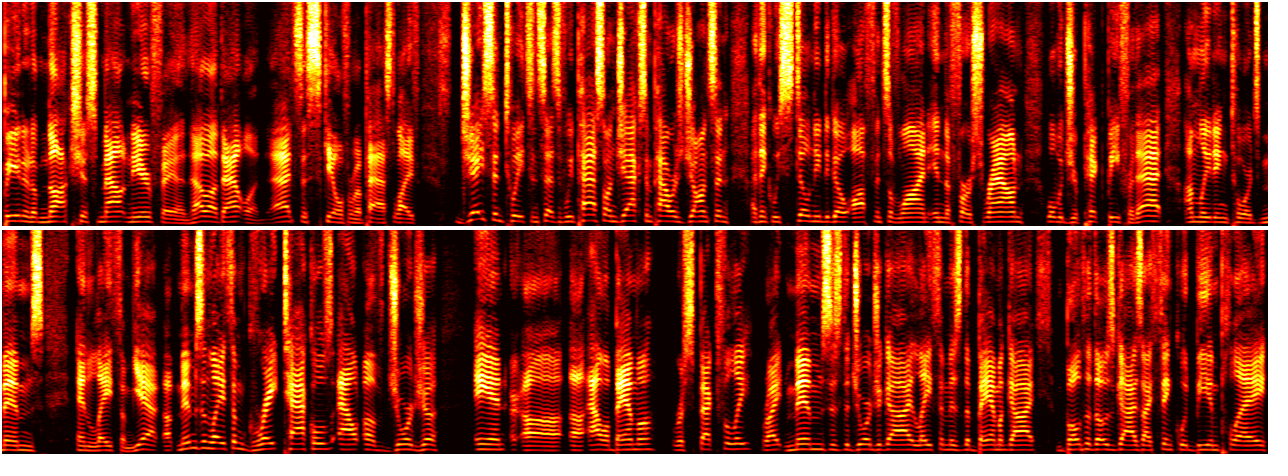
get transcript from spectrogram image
Being an obnoxious Mountaineer fan. How about that one? That's a skill from a past life. Jason tweets and says, if we pass on Jackson Powers Johnson, I think we still need to go offensive line in the first round. What would your pick be for that? I'm leading towards Mims and Latham. Yeah, uh, Mims and Latham, great tackles out of Georgia and uh, uh, Alabama, respectfully, right? Mims is the Georgia guy, Latham is the Bama guy. Both of those guys, I think, would be in play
